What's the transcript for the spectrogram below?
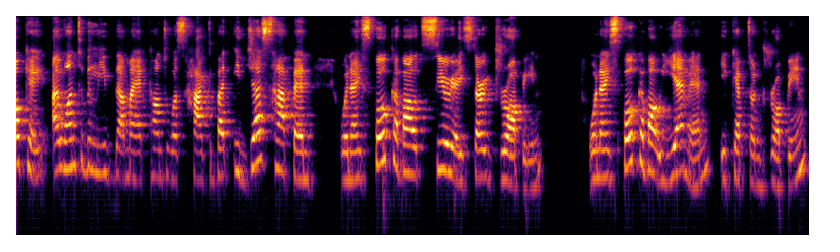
okay i want to believe that my account was hacked but it just happened when i spoke about syria it started dropping. When i spoke about yemen it kept on dropping.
